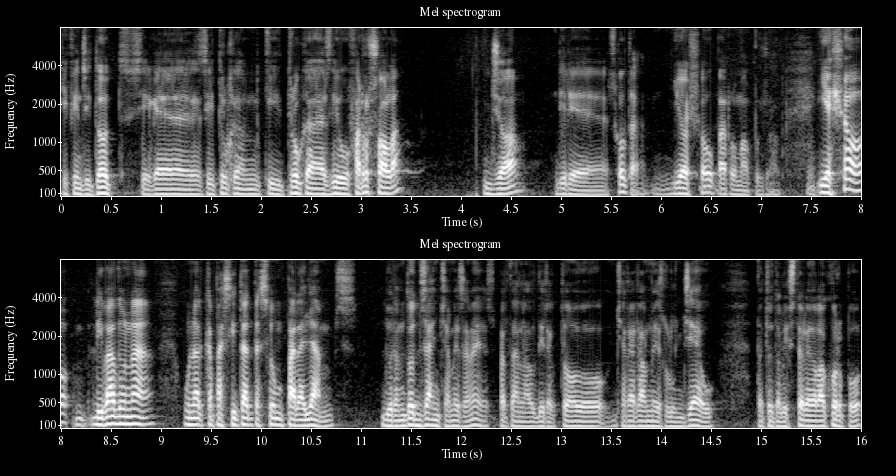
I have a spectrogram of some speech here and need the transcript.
i fins i tot, si, que, si truquen, qui truca es diu Ferrusola, jo diré, escolta, jo això ho parlo amb el Pujol. I això li va donar una capacitat de ser un parellams durant 12 anys, a més a més, per tant, el director general més longeu de tota la història de la Corpo,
